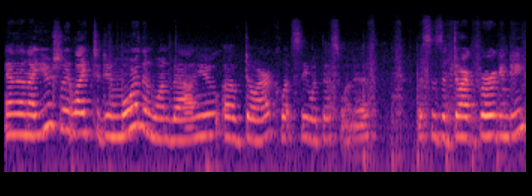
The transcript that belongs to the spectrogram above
And then I usually like to do more than one value of dark. Let's see what this one is. This is a dark burgundy.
